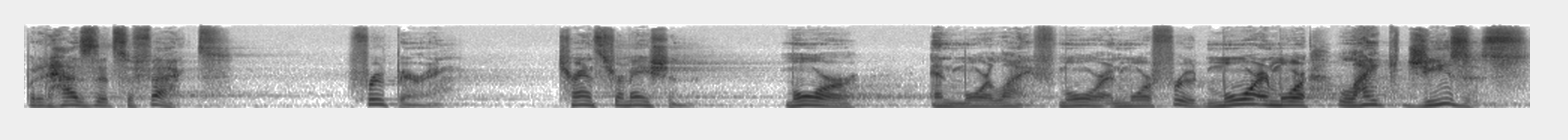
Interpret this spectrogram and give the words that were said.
but it has its effect fruit bearing, transformation, more and more life, more and more fruit, more and more like Jesus.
